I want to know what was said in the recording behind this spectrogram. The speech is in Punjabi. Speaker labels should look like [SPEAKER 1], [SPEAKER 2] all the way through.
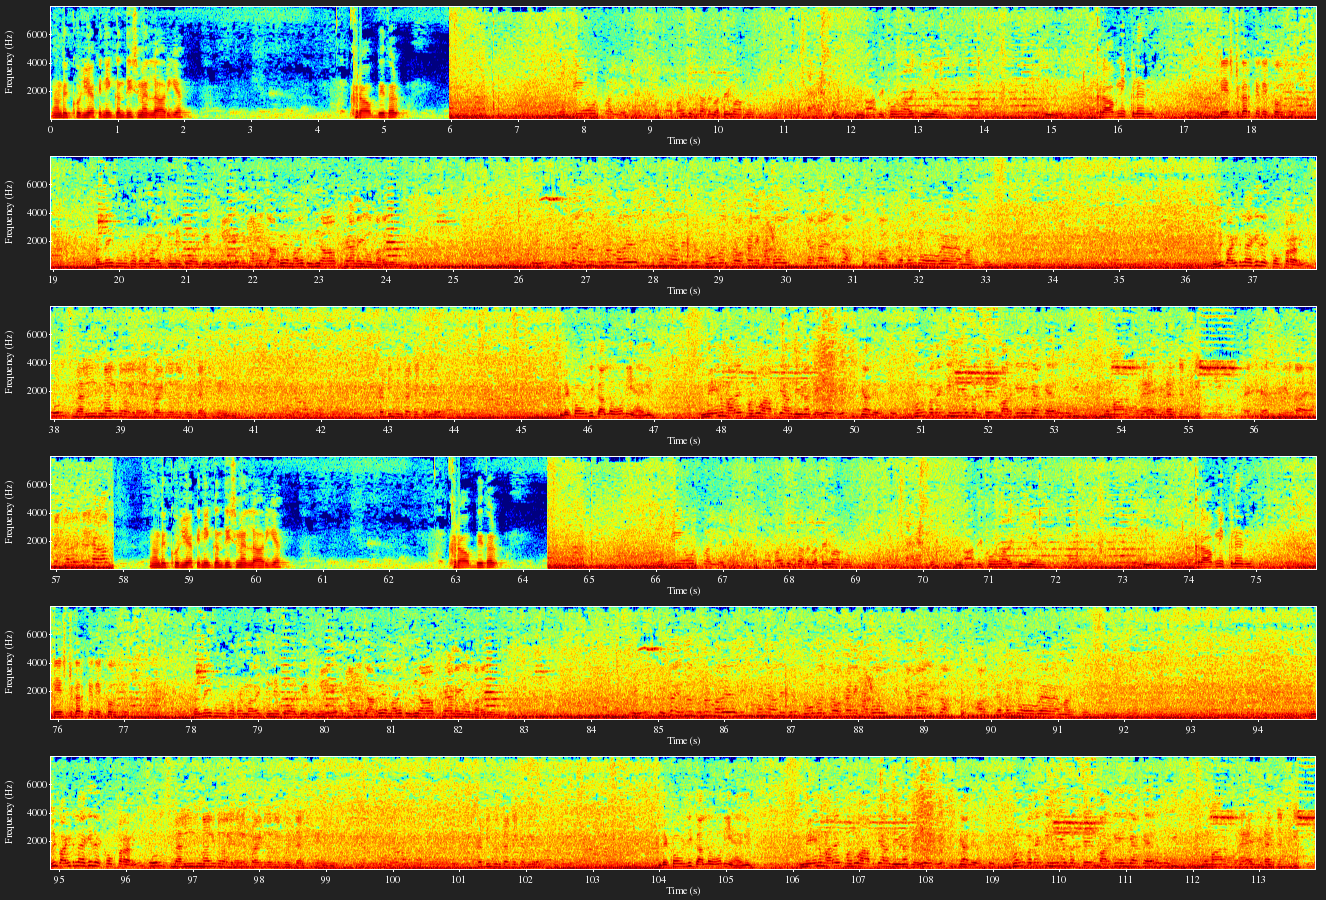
[SPEAKER 1] ਆ ਦੇਖੋ ਜੀ ਆ ਕਿੰਨੀ ਗੰਦੀ ਸਮੈਲ ਆ ਰਹੀ ਆ। ਖਰਾਬ ਬੇਤਰ
[SPEAKER 2] ਕਿਉਂਕਿ ਉਹ ਸਪਲਾਈ ਲੈਂਦਾ ਹੈ।
[SPEAKER 3] ਭਾਈ ਤੁਸੀਂ ਸਾਡੇ ਵੱਟੇ ਮਾਰਨੇ ਆ ਦੇਖੋ ਕੀ ਹੈ
[SPEAKER 1] ਖਰਾਬ ਨਿਕਲਿਆ ਜੀ। ਟੇਸਟ ਕਰਕੇ ਦੇਖੋ ਤੁਸੀਂ।
[SPEAKER 3] ਪਹਿਲਾਂ ਹੀ ਤੁਹਾਨੂੰ ਪਤਾ ਮਾਰੇ ਕਿੰਨੇ ਕੁਆਲਿਟੀ ਦੇ ਕਮਿਸ਼ਨ ਦੇ ਕੰਮ ਚੱਲ ਰਹੇ ਮਾਰੇ ਤੁਸੀਂ ਆਪ ਸਿਆਣੇ ਹੋ ਮਾਰੇ ਇਦਾਂ ਇਹਨਾਂ ਦੁਕਾਨ ਮਾਰੇ ਅਸੀਂ ਕਿਸੇ ਨੇ ਆਲੇ ਸਿਰਫ ਦੋ ਵਾਰ ਜਵਾਕਾਂ ਨੇ ਖਾਧਾ ਉਹ ਚੀਜ਼ਾਂ ਮੈਂ ਲਿਖਾ ਆ ਜਮਨ ਹੀ ਹੋ ਗਿਆ ਮਾਰੇ ਤੁਸੀਂ ਵਾਈਟ ਲੈ ਕੇ ਦੇਖੋ ਉੱਪਰ ਵਾਲੀ।
[SPEAKER 2] ਉਹ ਸਮੈਲ ਨਾਲ ਹੀ ਪਤਾ ਲੱਗਦਾ ਹੈ ਬਾਈਟ ਦਾ ਤਾਂ ਕੋਈ ਟੈਨਸ਼ਨ ਨਹੀਂ। ਹੈਗੀ ਕੱਢੀ ਜਿੰਦਾ ਕੇ ਕੱਢੀ
[SPEAKER 3] ਦੇਖੋ ਵੀਰ ਜੀ ਗੱਲ ਉਹ ਨਹੀਂ ਹੈਗੀ। ਮੇਨ ਮਾਰੇ ਤੁਹਾਨੂੰ ਆਪ ਧਿਆਨ ਦੇਣਾ ਚਾਹੀਦਾ ਇਹ ਚੀਜ਼ਾਂ ਦੇ ਉੱਤੇ। ਤੁਹਾਨੂੰ ਪਤਾ ਕਿੰਨੇ ਬੱਚੇ ਮਰ ਗਏ ਜਾਂ ਕਹਿ ਲਓ ਤੁਸੀਂ ਬਿਮਾਰ ਹੋ ਰਹੇ
[SPEAKER 2] ਹੈ
[SPEAKER 1] खराब देखो
[SPEAKER 2] जी कितनी गंदी स्मेल आ
[SPEAKER 3] रही है। खराब बेहतर खराब निकले जी। टेस्ट करके देखो
[SPEAKER 1] पहले ही पता है हमारे किन्ने क्वालिटी
[SPEAKER 3] चल रहे हैं हमारे आप क्या हो हमारे ਕਮਿਸ਼ਨ ਦੇ ਕੰਮ ਚੱਲ ਰਹੇ ਆ ਮਾਰੇ ਤੁਸੀਂ ਆਪ ਸਿਆਣੇ ਹੋ ਮਾਰੇ ਇਦਾਂ ਇਹਨਾਂ ਦੁਕਾਨ ਮਾਰੇ ਅਸੀਂ ਕਿਸੇ ਨੇ ਆਲੇ ਸਿਰਫ ਦੋ ਵਾਰ ਜਵਾਕਾਂ ਨੇ ਖਾਧਾ ਉਹ ਚੀਜ਼ਾਂ ਮੈਂ ਲਿਖਾ ਆ ਜਮਨ ਹੀ ਹੋ ਗਿਆ ਮਾਰੇ ਤੁਸੀਂ ਵਾਈਟ ਲੈ ਕੇ ਦੇਖੋ ਉੱਪਰ ਵਾਲੀ
[SPEAKER 2] ਉਹ ਸਮੈਲ ਨਾਲ ਹੀ ਪਤਾ ਲੱਗਦਾ ਹੈ ਬਾਈਟ ਦਾ ਤਾਂ ਕੋਈ ਟੈਨਸ਼ਨ ਨਹੀਂ ਹੈਗੀ ਕੱਢੀ ਜਿੰਦਾ ਕੇ ਕੱਢੀ
[SPEAKER 3] ਦੇਖੋ ਵੀਰ ਜੀ ਗੱਲ ਉਹ ਨਹੀਂ ਹੈਗੀ ਮੇਨ ਮਾਰੇ ਤੁਹਾਨੂੰ ਆਪ ਧਿਆਨ ਦੇਣਾ ਚਾਹੀਦਾ ਇਹ ਚੀਜ਼ਾਂ ਦੇ ਉੱਤੇ ਤੁਹਾਨੂੰ ਪਤਾ ਕਿੰਨੇ ਬੱਚੇ ਮਰ ਗਏ ਜਾਂ ਕਹਿ ਲਓ ਤੁਸੀਂ ਬਿਮਾਰ ਹੋ ਰਹੇ ਨੇ
[SPEAKER 2] ਟੈਨਸ਼ਨ ਵੀ ਫਰੈਸ਼ ਹੈ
